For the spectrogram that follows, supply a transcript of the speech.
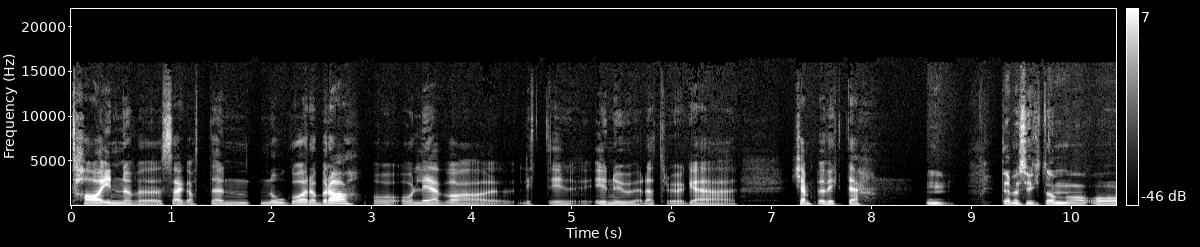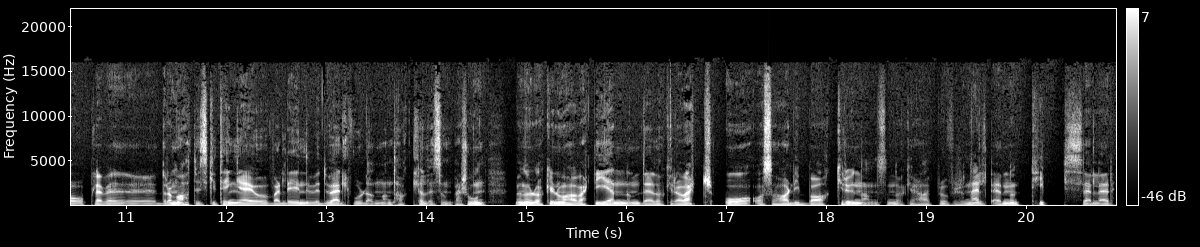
ta inn over seg at det, nå går det bra, og, og leve litt i, i nuet, det tror jeg er kjempeviktig. Mm. Det med sykdom og å oppleve dramatiske ting er jo veldig individuelt hvordan man takler det som person. Men når dere nå har vært igjennom det dere har vært, og også har de bakgrunnene som dere har profesjonelt, er det noen tips eller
